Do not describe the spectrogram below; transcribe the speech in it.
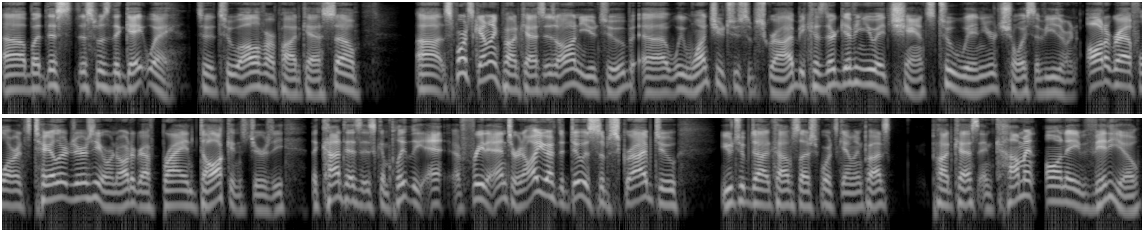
uh, but this this was the gateway to to all of our podcasts. So. Uh, Sports Gambling Podcast is on YouTube. Uh, we want you to subscribe because they're giving you a chance to win your choice of either an autographed Lawrence Taylor jersey or an autographed Brian Dawkins jersey. The contest is completely en- uh, free to enter, and all you have to do is subscribe to youtube.com slash sports gambling pod- podcast and comment on a video.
